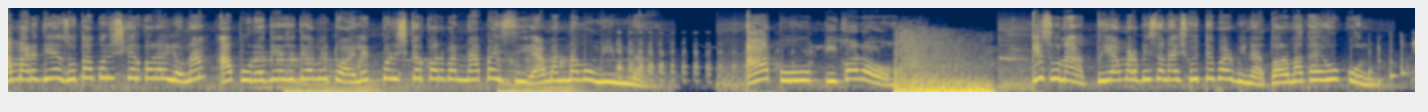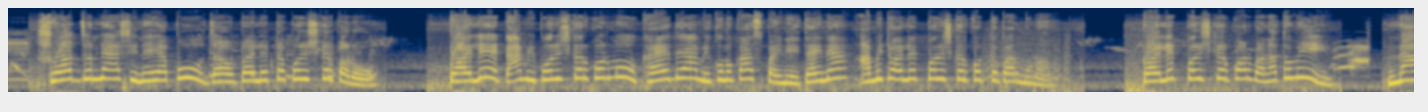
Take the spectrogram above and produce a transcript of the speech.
আমার দিয়ে জুতা পরিষ্কার করাইলো না? আপুরে দিয়ে যদি আমি টয়লেট পরিষ্কার করবার না পাইছি আমার নামও মিম না। আপু কি করো? কিছু না তুই আমার বিছানায় শুইতে পারবি না তোর মাথায় হুকুন শোয়ার জন্য আসি নাই আপু যাও টয়লেটটা পরিষ্কার করো। টয়লেট আমি পরিষ্কার করব খাই দে আমি কোনো কাজ পাই নাই তাই না? আমি টয়লেট পরিষ্কার করতে পারব না। টয়লেট পরিষ্কার করবা না তুমি? না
